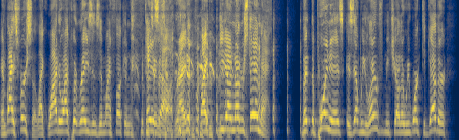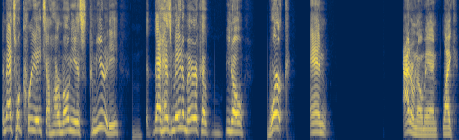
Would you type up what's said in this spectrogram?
and vice versa. Like, why do I put raisins in my fucking potato, salad, salad. right? like, he doesn't understand that. But the point is, is that we learn from each other, we work together, and that's what creates a harmonious community mm-hmm. that has made America, you know, work. And I don't know, man. Like,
